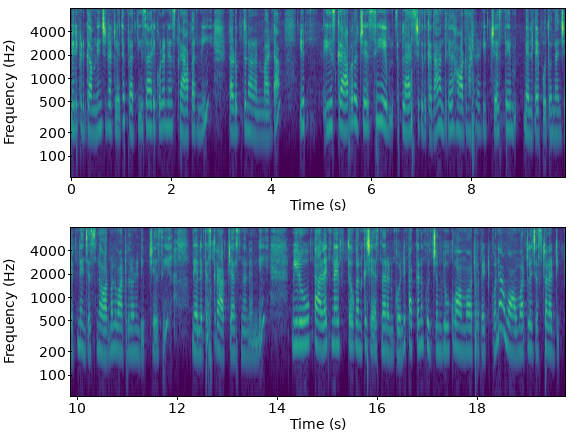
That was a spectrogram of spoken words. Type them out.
మీరు ఇక్కడ గమనించినట్లయితే ప్రతిసారి కూడా నేను స్క్రాపర్ని తడుపుతున్నాను అనమాట ఇది ఈ స్క్రాపర్ వచ్చేసి ప్లాస్టిక్ది కదా అందుకని హాట్ వాటర్ డిప్ చేస్తే మెల్ట్ అయిపోతుంది అని చెప్పి నేను జస్ట్ నార్మల్ వాటర్లోనే డిప్ చేసి నేనైతే స్క్రాప్ చేస్తున్నానండి. మీరు ప్యాలెట్ నైఫ్తో కనుక చేస్తున్నారనుకోండి పక్కన కొంచెం లూక్ వామ్ వాటర్ పెట్టుకొని ఆ వామ్ వాటర్లో జస్ట్ అలా డిప్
